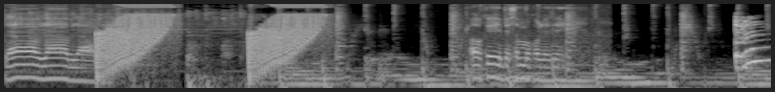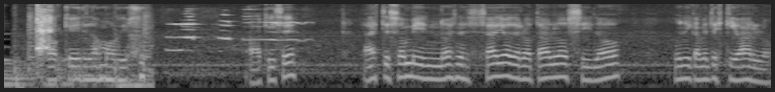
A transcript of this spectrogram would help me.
Bla bla bla Ok, empezamos con el Ok, lo mordió. Aquí se. A este zombie no es necesario derrotarlo, sino únicamente esquivarlo.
